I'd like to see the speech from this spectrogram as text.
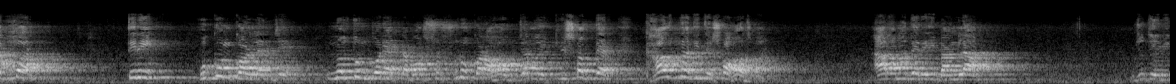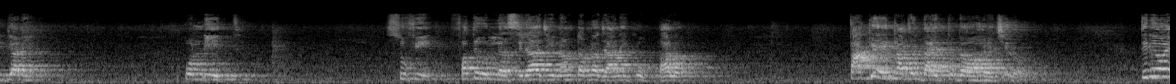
আকবর, তিনি হুকুম করলেন যে নতুন করে একটা বর্ষ শুরু করা হোক, যেন এই কৃষকদের খাজনা দিতে সহজ হয়। আর আমাদের এই বাংলা জ্যোতির্বিজ্ঞানী পণ্ডিত, সুফি ফতেউল্লাহ সিরাজি নামটা আমরা জানি খুব ভালো। তাকে এই কাজের দায়িত্ব দেওয়া হয়েছিল। তিনি ওই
